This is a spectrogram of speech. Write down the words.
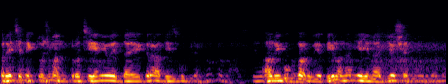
Predsjednik Tuđman procijenio je da je grad izgubljen ali Vukovaru je bila namijenjena još jedna uloga.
